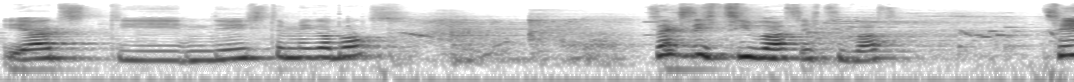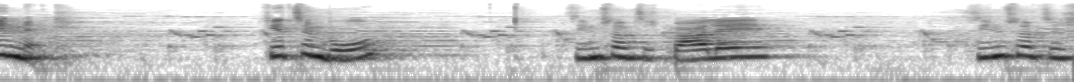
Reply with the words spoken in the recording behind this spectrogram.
Jetzt die nächste Megabox. 6, ich zieh was, ich zieh was. 10 Mac. 14 Bo. 27 Barley. 27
